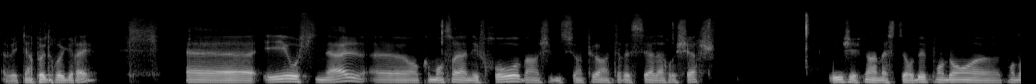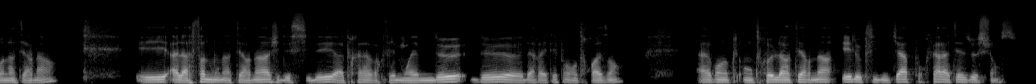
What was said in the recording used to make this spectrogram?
avec un peu de regret. Euh, et au final, en commençant la néphro, ben, je me suis un peu intéressé à la recherche et j'ai fait un master 2 pendant, pendant l'internat. Et à la fin de mon internat, j'ai décidé, après avoir fait mon M2, d'arrêter pendant trois ans avant, entre l'internat et le clinica pour faire la thèse de sciences.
